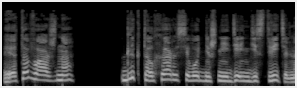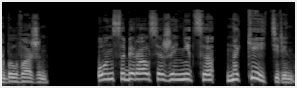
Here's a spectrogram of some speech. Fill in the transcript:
Это важно. Для Кталхара сегодняшний день действительно был важен. Он собирался жениться на Кейтерин.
